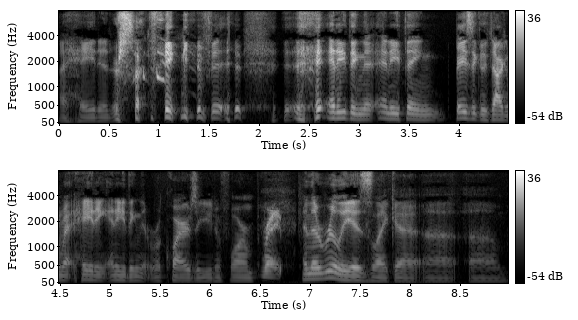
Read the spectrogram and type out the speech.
I hate it or something. If it anything that anything basically talking about hating anything that requires a uniform. Right. and there really is like a, a um,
